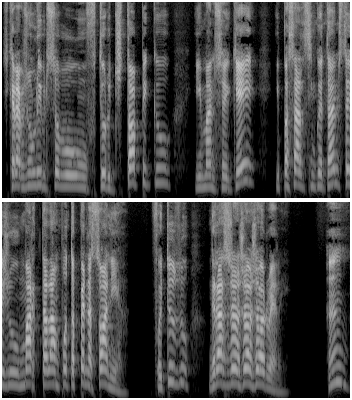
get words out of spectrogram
Escreves um livro sobre um futuro distópico e mais não sei o quê, e passado 50 anos tens o Marco que está a dar um pontapé na Sónia. Foi tudo graças ao George Orwell. Hã?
